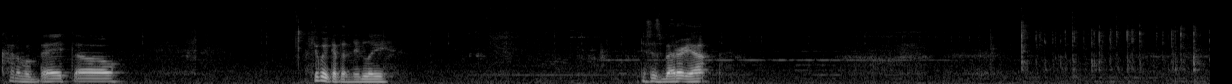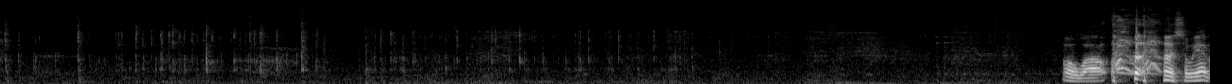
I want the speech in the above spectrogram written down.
kind of a bait though. I think we get the Nidalee. This is better, yeah. Oh, wow. so we have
